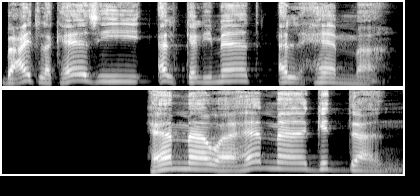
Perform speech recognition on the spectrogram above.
بعت لك هذه الكلمات الهامة. هامة وهامة جدا.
